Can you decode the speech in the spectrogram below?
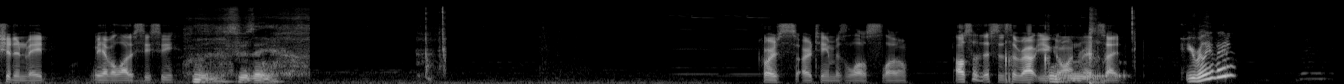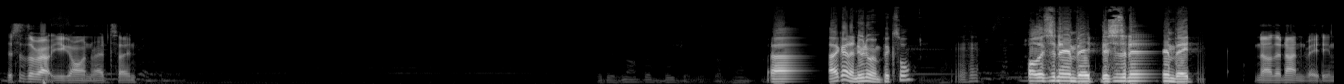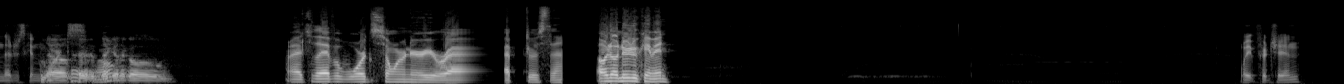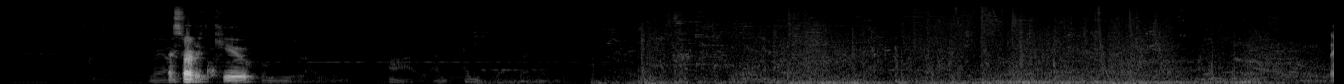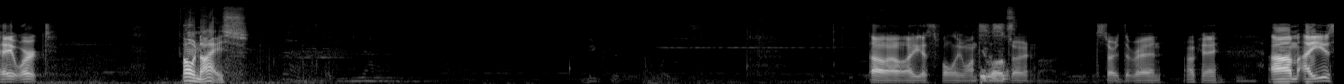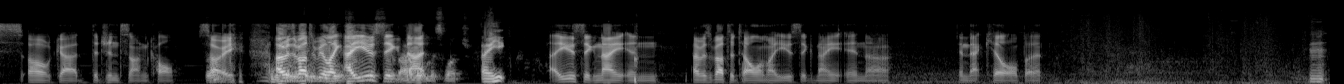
should invade. We have a lot of CC. Excuse me. Of course, our team is a little slow. Also, this is the route you go on red side. You really invading? This is the route you go on red side. It is not the visions that haunt me. Uh, I got a Nunu and Pixel. Mhm. Oh, this is an invade. This is an invade. No, they're not invading. They're just gonna No, they're, they're Oh. gonna go. Alright, so they have a ward somewhere Raptors then. Oh no, Nunu came in. Wait for Jin. I started Q. from realizing I am ten steps ahead. Hey, it worked. Oh, nice. Oh, well, I guess Voli wants He to wants- start start the red. Okay. Um, I use. Oh God, the Jin's on call. Sorry, I was about to be like, I used I ignite. miss. I he, I used ignite in. I was about to tell him I used ignite in uh, in that kill, but mm,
